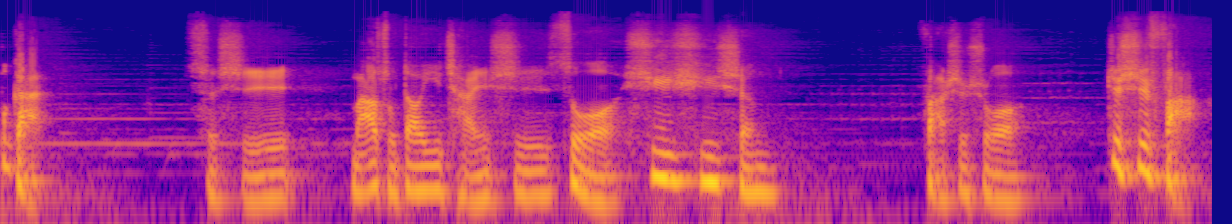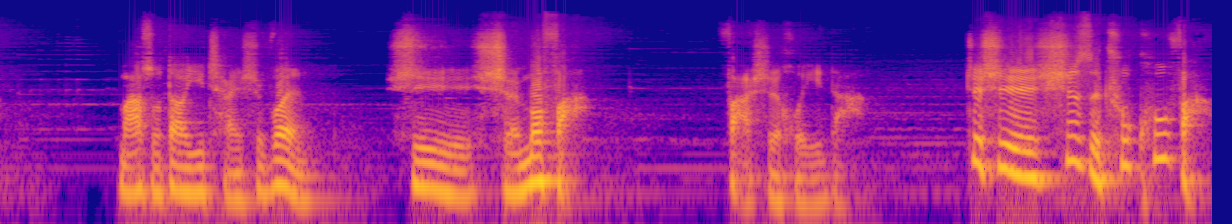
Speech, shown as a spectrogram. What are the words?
不敢。”此时，马祖道一禅师作嘘嘘声。法师说：“这是法。”马祖道一禅师问：“是什么法？”法师回答：“这是狮子出窟法。”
